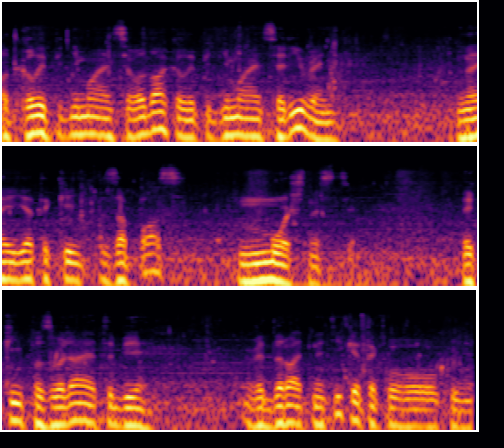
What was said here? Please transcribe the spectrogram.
от коли піднімається вода, коли піднімається рівень, в неї є такий запас мощності, який дозволяє тобі видирати не тільки такого окуня,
